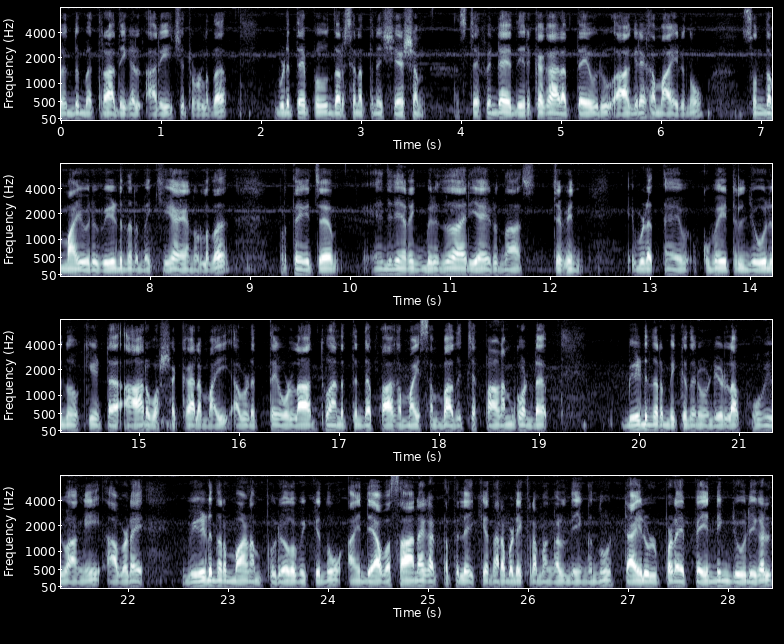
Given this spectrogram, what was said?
ബന്ധുമിത്രാദികൾ അറിയിച്ചിട്ടുള്ളത്. ഇവിടുത്തെ പൊതുദർശനത്തിന് ശേഷം സ്റ്റെഫിന്റെ ദീർഘകാലത്തെ ഒരു ആഗ്രഹമായിരുന്നു സ്വന്തമായി ഒരു വീട് നിർമ്മിക്കുക എന്നുള്ളത്. പ്രത്യേകിച്ച് എഞ്ചിനീയറിംഗ് ബിരുദധാരിയായിരുന്ന സ്റ്റെഫിൻ ഇവിടെ കുവൈറ്റിൽ ജോലി നോക്കിയിട്ട് ആറു വർഷക്കാലമായി അവിടുത്തെ ഉള്ള അധ്വാനത്തിന്റെ ഭാഗമായി സമ്പാദിച്ച പണം കൊണ്ട് വീട് നിർമ്മിക്കുന്നതിന് വേണ്ടിയുള്ള ഭൂമി വാങ്ങി അവിടെ വീട് നിർമ്മാണം പുരോഗമിക്കുന്നു. അതിന്റെ അവസാന ഘട്ടത്തിലേക്ക് നടപടിക്രമങ്ങൾ നീങ്ങുന്നു. ടൈൽ ഉൾപ്പെടെ പെയിന്റിംഗ് ജോലികൾ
